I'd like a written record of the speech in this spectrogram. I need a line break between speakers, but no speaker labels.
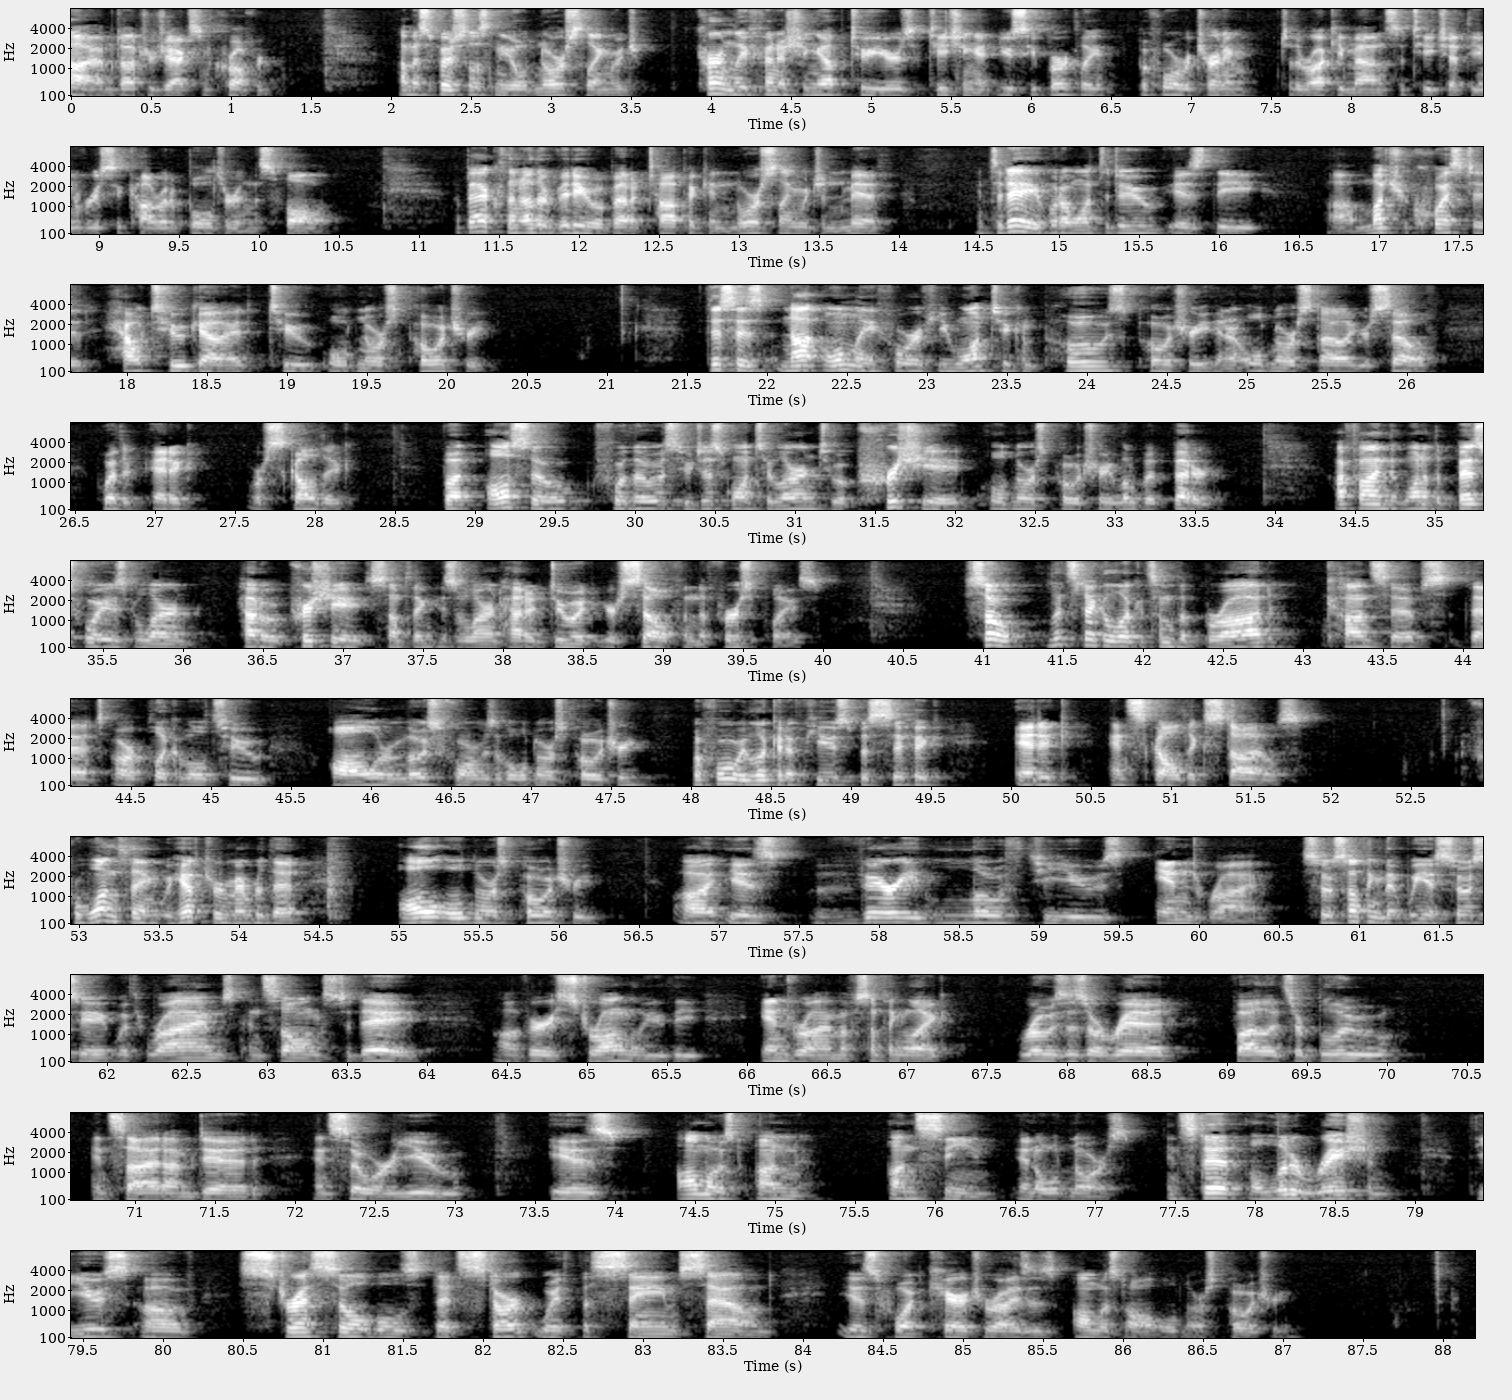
Hi, I'm Dr. Jackson Crawford. I'm a specialist in the Old Norse language, currently finishing up two years of teaching at UC Berkeley before returning to the Rocky Mountains to teach at the University of Colorado Boulder in this fall. I'm back with another video about a topic in Norse language and myth, and today what I want to do is the uh, much requested how-to guide to Old Norse poetry. This is not only for if you want to compose poetry in an Old Norse style yourself, whether Eddic or Skaldic, but also for those who just want to learn to appreciate Old Norse poetry a little bit better. I find that one of the best ways to learn how to appreciate something is to learn how to do it yourself in the first place. So let's take a look at some of the broad concepts that are applicable to all or most forms of Old Norse poetry before we look at a few specific Eddic and Skaldic styles. For one thing, we have to remember that all Old Norse poetry uh, is very loath to use end rhyme. So something that we associate with rhymes and songs today uh, very strongly, the end rhyme of something like roses are red, violets are blue, inside I'm dead, and so are you, is almost un, unseen in Old Norse. Instead, alliteration, the use of stress syllables that start with the same sound, is what characterizes almost all Old Norse poetry.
